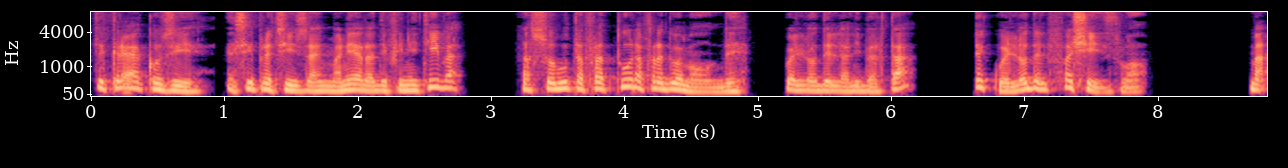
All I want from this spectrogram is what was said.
Si crea così e si precisa in maniera definitiva l'assoluta frattura fra due mondi, quello della libertà e quello del fascismo. Ma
